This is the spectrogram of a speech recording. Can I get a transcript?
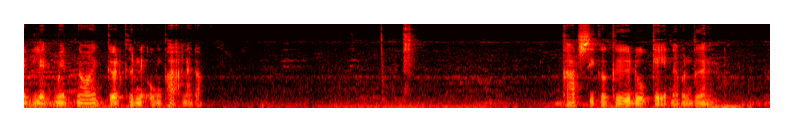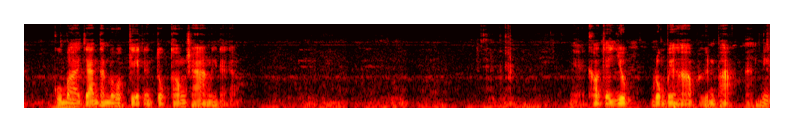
่ เล็กเม็ดน้อยเกิดขึ้นในองค์พระนะครับคลาสสิกก็คือดูเกตนะเพื่อนๆครูบาอาจารย์ท่านบอกว่าเกตนี่ยตกท้องช้างนี่นะครับเนี่ยเขาจะยุบลงไปหาพื้นพระนี่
